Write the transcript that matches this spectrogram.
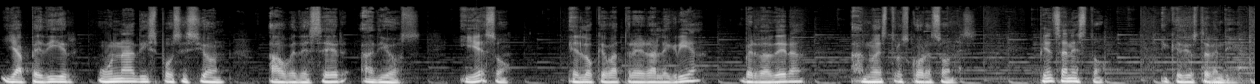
y a pedir una disposición a obedecer a Dios. Y eso es lo que va a traer alegría verdadera a nuestros corazones. Piensa en esto y que Dios te bendiga.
